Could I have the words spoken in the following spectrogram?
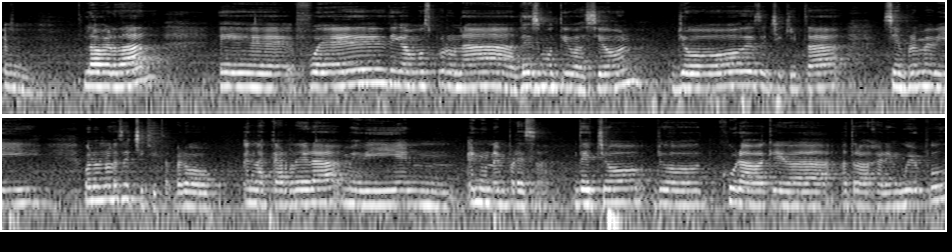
Mm, la verdad, eh, fue, digamos, por una desmotivación. Yo desde chiquita siempre me vi, bueno, no desde chiquita, pero en la carrera me vi en, en una empresa. De hecho, yo juraba que iba a trabajar en Whirlpool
